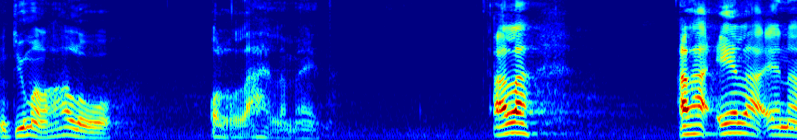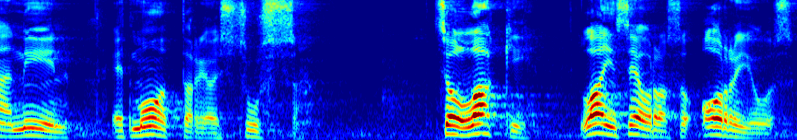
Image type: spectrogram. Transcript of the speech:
Mutta Jumala haluaa olla lähellä meitä. Älä, älä elä enää niin, että moottori olisi sussa. Se on laki. Lain seuraus on orjuus.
